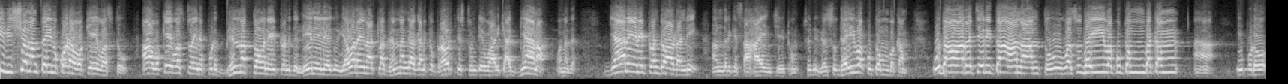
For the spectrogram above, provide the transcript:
ఈ విశ్వమంతైన కూడా ఒకే వస్తువు. ఆ ఒకే వస్తువు అయినప్పుడు భిన్నత్వం అనేటువంటిది లేనే లేదు. ఎవరైనా అట్లా భిన్నంగా గనక ప్రవర్తిస్తుంటే వాడికి అజ్ఞానం ఉన్నది. జ్ఞానం అయినటువంటి వాడండి. అందరికి సహాయం చేయటం. చూడండి వసుధైవ కుటుంబకం. ఉదార చరితానాంతో వసుధైవ కుటుంబకం. ఇప్పుడు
